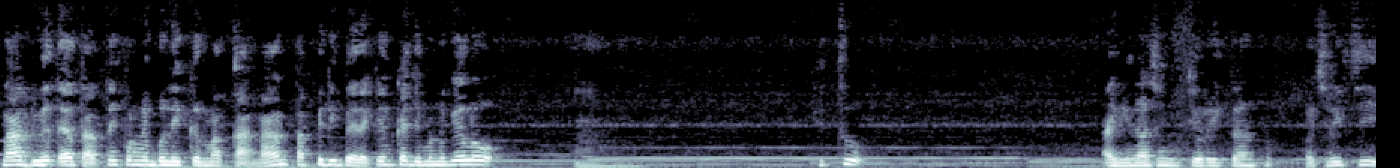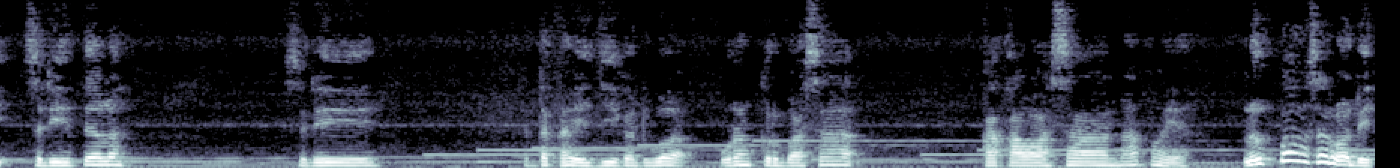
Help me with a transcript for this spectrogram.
Nah duit eta teh pernah dibelikan makanan tapi diberikan ke zaman gelo. Hmm. itu. Aing langsung curikan Kecil sih sedih teh lah. Sedih. Kita kahiji kedua orang kerbasa ke kawasan apa ya? Lempang sarwa deh.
